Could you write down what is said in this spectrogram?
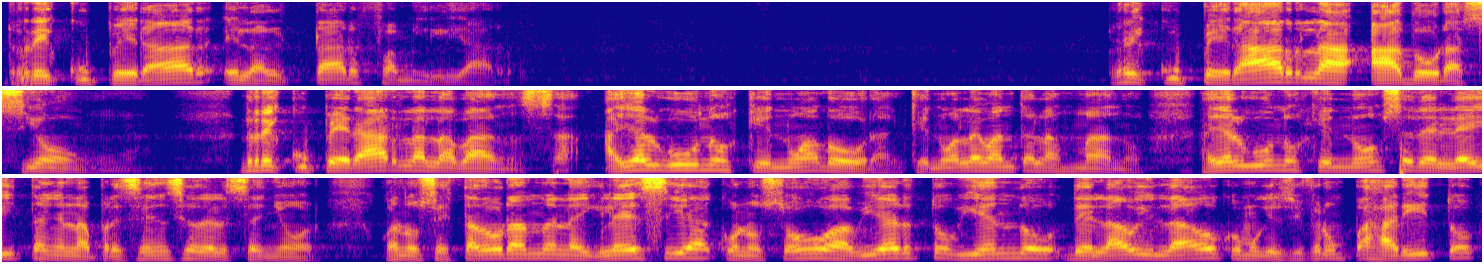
recuperar el altar familiar, recuperar la adoración, recuperar la alabanza. Hay algunos que no adoran, que no levantan las manos. Hay algunos que no se deleitan en la presencia del Señor. Cuando se está adorando en la iglesia con los ojos abiertos, viendo de lado y lado como que si fuera un pajarito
